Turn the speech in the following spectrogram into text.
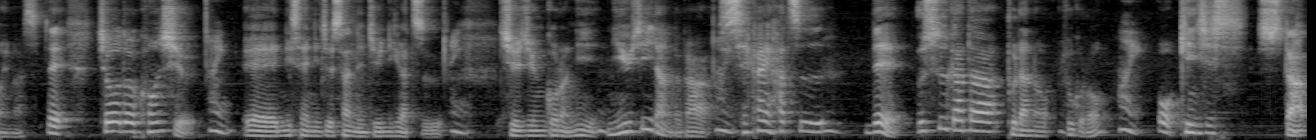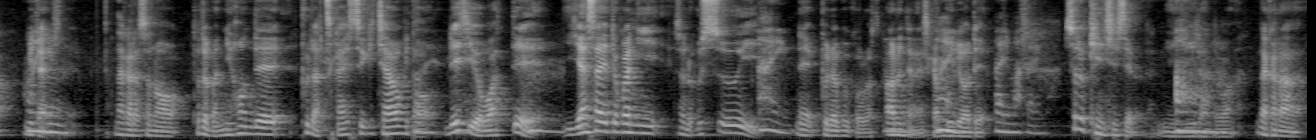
思います。で、ちょうど今週、はい。えー2023年12月はい。中旬頃に、ニュージーランドがはい世界初で薄型プラの袋はい。を禁止ししたみたいですね。だからその、例えば日本でプラ使いすぎちゃうみたいな、はいレジを割って、うん野菜とかにその薄い、はいね、プラ袋があるんじゃないですか、はい無料で。ありますあります。それを禁止してるんだ、ニュージーランドは。だから、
